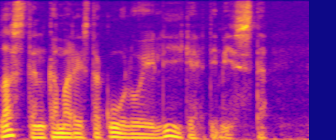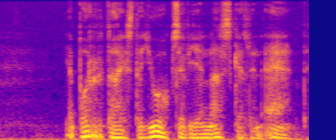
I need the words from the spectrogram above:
lasten kamarista kuului liikehtimistä ja portaista juoksevien askelten ääntä.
